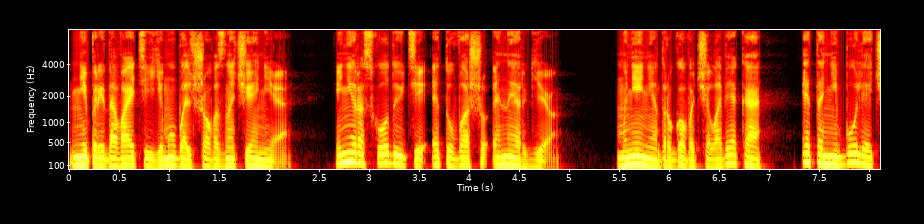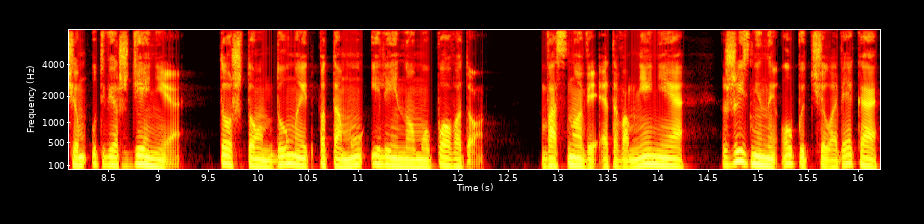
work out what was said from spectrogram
Не придавайте ему большого значения и не расходуйте эту вашу энергию. Мнение другого человека – это не более чем утверждение – то, что он думает по тому или иному поводу. В основе этого мнения жизненный опыт человека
